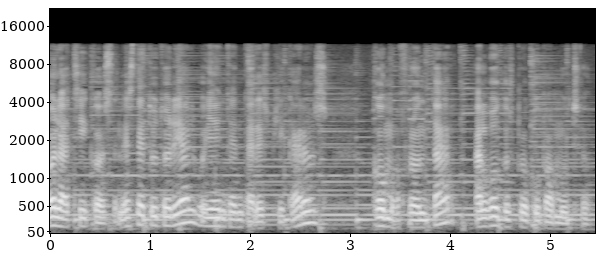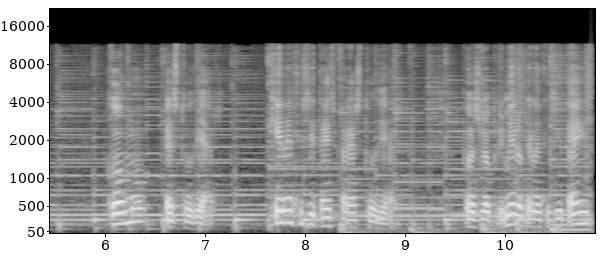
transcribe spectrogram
Hola chicos, en este tutorial voy a intentar explicaros cómo afrontar algo que os preocupa mucho. Cómo estudiar. ¿Qué necesitáis para estudiar? Pues lo primero que necesitáis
